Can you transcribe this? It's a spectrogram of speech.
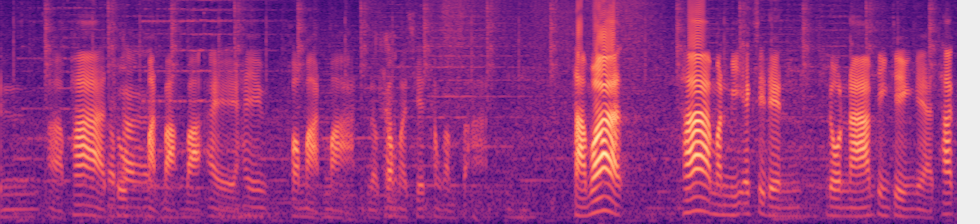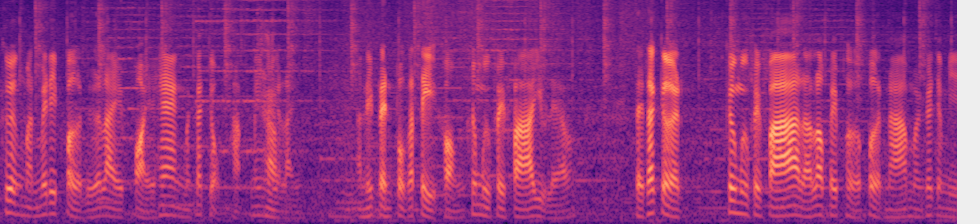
นอ่าผ้าชุบผ้าหมัดบางบาไอให้พอหมาดหมาดๆแล้วคก็รับมาเช็ดทำความสะอาด ถามว่าถ้ามันมีอุบิเหตุโดนน้ำจริงๆเนี่ยถ้าเครื่องมันไม่ได้เปิดหรืออะไรปล่อยแห้งมันก็จบครับไม่ครัมีบอะไร อันนี้เป็นปกติของเครื่องมือไฟฟ้าอยู่แล้ว แต่ถ้าเกิดเครื่องมือไฟฟ้าแล้วเราไปเผลอเปิดน้ำมันก็จะมี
